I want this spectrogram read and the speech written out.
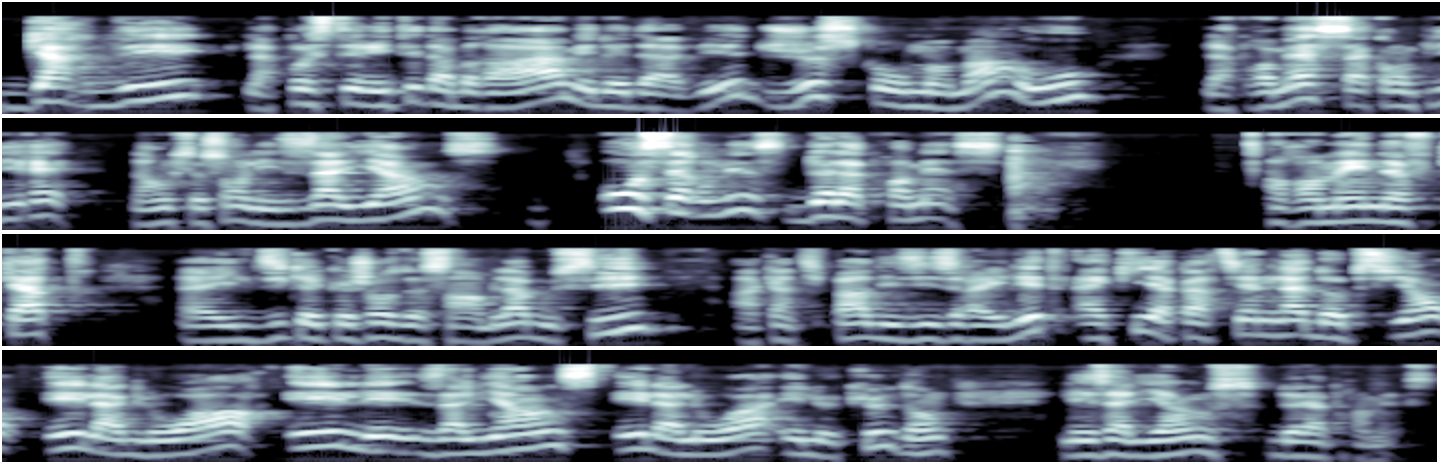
garder la postérité d'Abraham et de David jusqu'au moment où la promesse s'accomplirait. Donc, ce sont les alliances au service de la promesse. Romains 9.4, euh, il dit quelque chose de semblable aussi, quand il parle des Israélites, à qui appartiennent l'adoption et la gloire, et les alliances et la loi et le culte, donc les alliances de la promesse.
